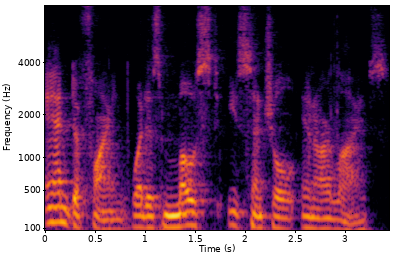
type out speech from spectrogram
and define what is most essential in our lives.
